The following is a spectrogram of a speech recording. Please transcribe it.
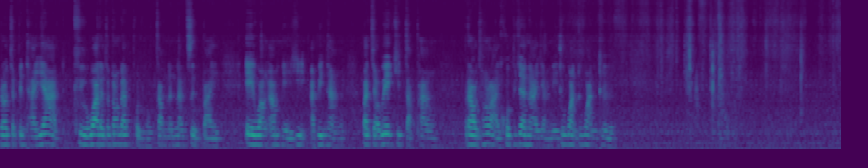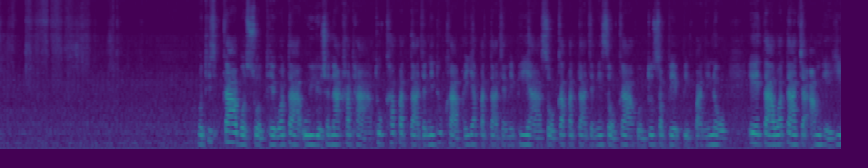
เราจะเป็นทายาท คือว่าเราจะต้องได้ผลของกรรมนั้นๆสืบไป เอวังอัมเหหิ อภินหัง ปัจเจเวคิดตักพัง เราทั้งหลายควรพิจารณาอย่างนี้ทุกวันทุกวันเถิด บทที่ 19 บทสวดเทวตาอุยโยชนะคาถา ทุกขปัตตาจนิทุกขาพยาปัตตาจนิพยาโสกปัตตาจนิโสกาหุนตุสเพปิปานิโน เอตาวตาจะอัมเหหิ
